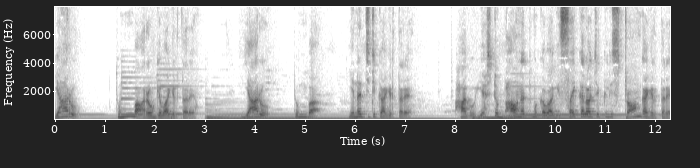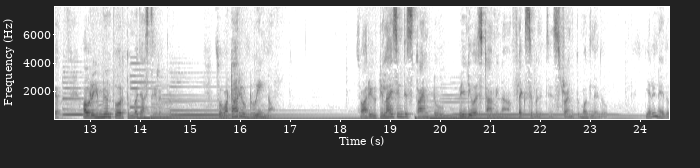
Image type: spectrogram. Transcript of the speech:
ಯಾರು ತುಂಬ ಆರೋಗ್ಯವಾಗಿರ್ತಾರೆ? ಯಾರು ತುಂಬ ಎನರ್ಜೆಟಿಕ್ ಆಗಿರ್ತಾರೆ? ಹಾಗೂ ಎಷ್ಟು ಭಾವನಾತ್ಮಕವಾಗಿ ಸೈಕಲಾಜಿಕಲಿ ಸ್ಟ್ರಾಂಗ್ ಆಗಿರ್ತಾರೆ? ಅವರ ಇಮ್ಯೂನ್ ಪವರ್ ತುಂಬ ಜಾಸ್ತಿ ಇರುತ್ತೆ. So what are you doing ನಾವು so are utilizing this time to build your stamina flexibility strength ಮೊದಲನೇದು ಎರಡನೇದು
